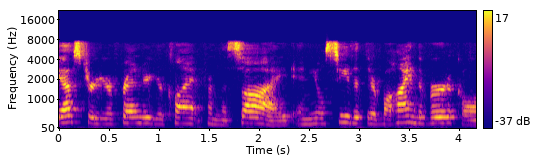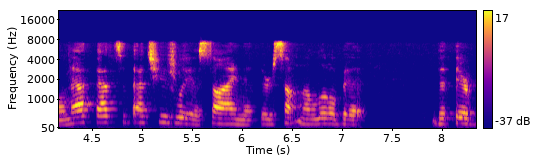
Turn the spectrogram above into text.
guest or your friend or your client from the side, and you'll see that they're behind the vertical, and that that's that's usually a sign that there's something a little bit that they're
